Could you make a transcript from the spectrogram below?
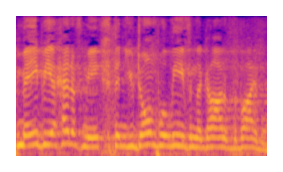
may be ahead of me, then you don't believe in the God of the Bible.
